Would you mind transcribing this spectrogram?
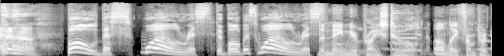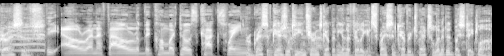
bulbous Walrus, the Bulbous Walrus. The name your price tool, only from Progressive. The owl ran afoul of the comatose coxswain. Progressive Casualty Insurance Company and affiliates. Price and coverage match limited by state law.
